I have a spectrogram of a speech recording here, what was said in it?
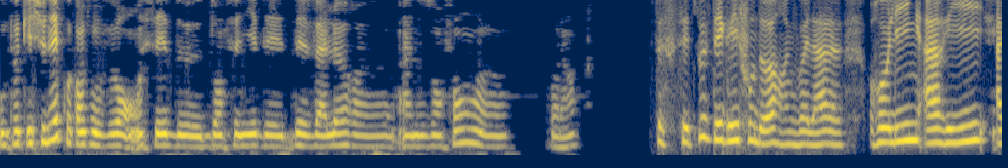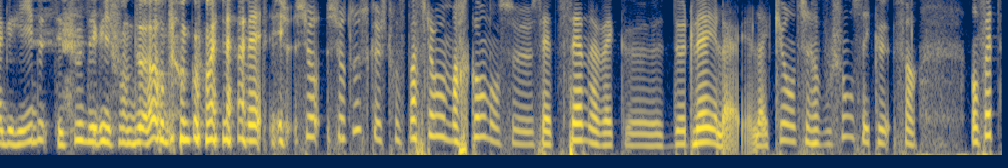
qu'on peut questionner quoi quand on veut essayer de d'enseigner des, des valeurs euh, à nos enfants euh, voilà parce que c'est tous des griffons d'or, hein, voilà. Rowling, Harry, Hagrid, c'est tous des griffons d'or, donc voilà. Mais surtout, ce que je trouve particulièrement marquant dans ce, cette scène avec euh, Dudley et la, la queue en tire-bouchon, c'est que, enfin, en fait,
